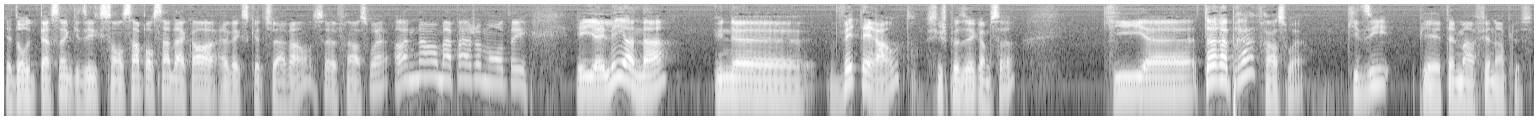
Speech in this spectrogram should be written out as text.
Il y a d'autres personnes qui disent qu'ils sont 100% d'accord avec ce que tu avances, euh, François. Ah oh non, ma page a monté. Et il y a Léona, une euh, vétérante, si je peux dire comme ça, qui euh, te reprend, François, qui dit, puis elle est tellement fine en plus,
